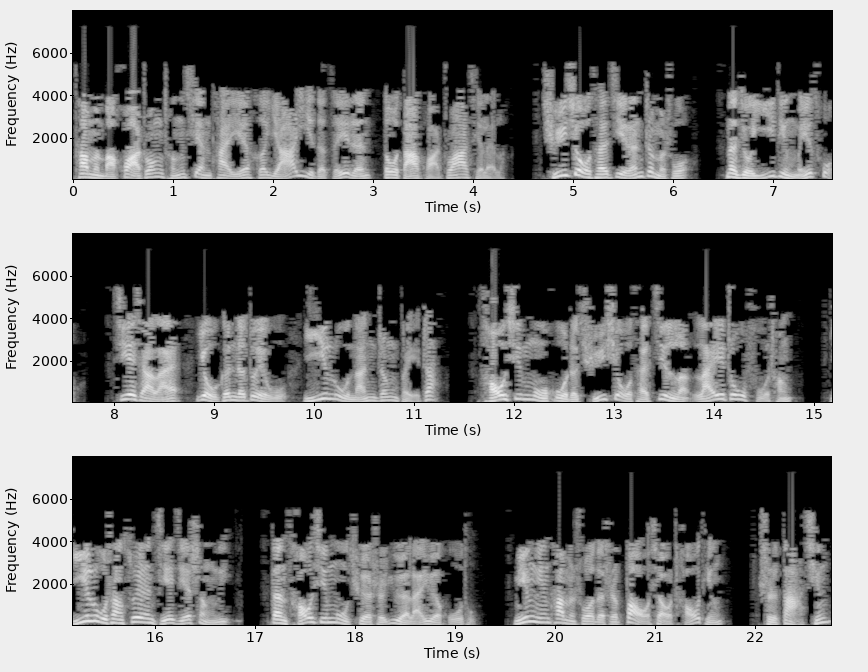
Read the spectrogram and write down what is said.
他们把化妆成县太爷和衙役的贼人都打垮抓起来了。瞿秀才既然这么说，那就一定没错。接下来又跟着队伍一路南征北战。曹新木护着瞿秀才进了莱州府城，一路上虽然节节胜利，但曹新木却是越来越糊涂。明明他们说的是报效朝廷，是大清，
